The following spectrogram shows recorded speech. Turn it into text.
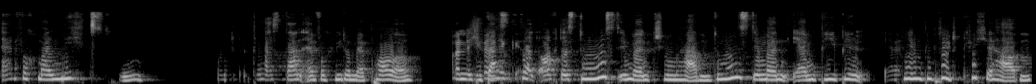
einfach mal nichts tun. Und du hast dann einfach wieder mehr Power. Und ich und finde, das ist halt auch, dass du musst immer ein Gym haben, du musst immer ein Airbnb, Airbnb mit Küche haben,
